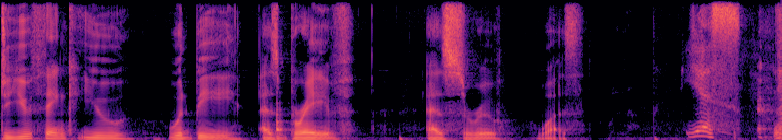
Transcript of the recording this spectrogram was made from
Do you think you would be as brave as Saroo was? Yes.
